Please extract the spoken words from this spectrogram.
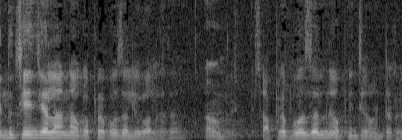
ఎందుకు చేంజ్ చేయాలన్న ఒక ప్రపోజల్ ఇవ్వాలి కదా. అవును సో ఆ ప్రపోజల్ని ఒప్పించడం అంటారు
